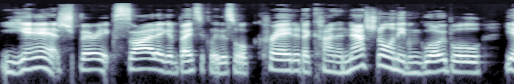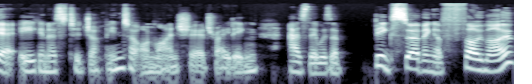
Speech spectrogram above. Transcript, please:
Yeah, it's very exciting. And basically, this all created a kind of national and even global, yeah, eagerness to jump into online share trading as there was a big serving of FOMO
